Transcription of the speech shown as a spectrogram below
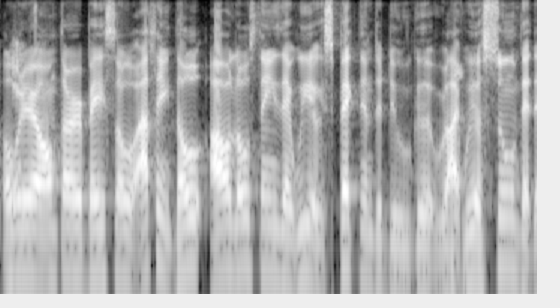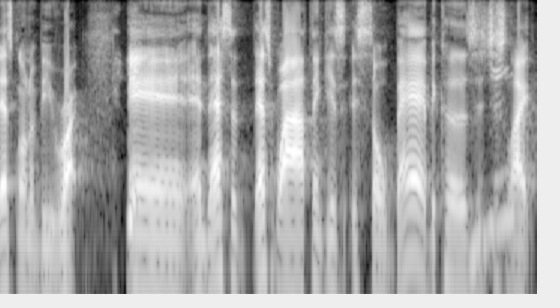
over there on third base. So I think those all those things that we expect them to do good, right? Mm-hmm. We assume that that's going to be right. Yeah. And and that's a, that's why I think it's it's so bad because it's just mm-hmm. like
